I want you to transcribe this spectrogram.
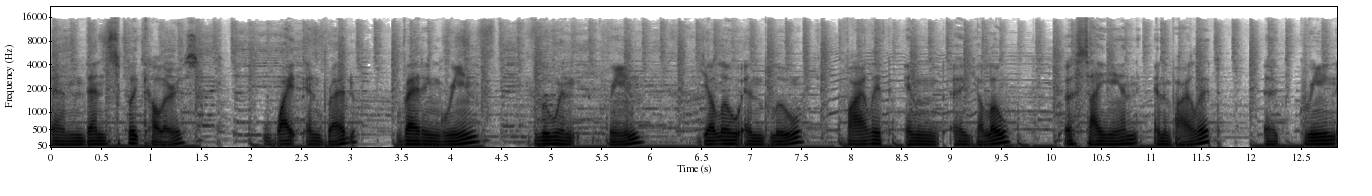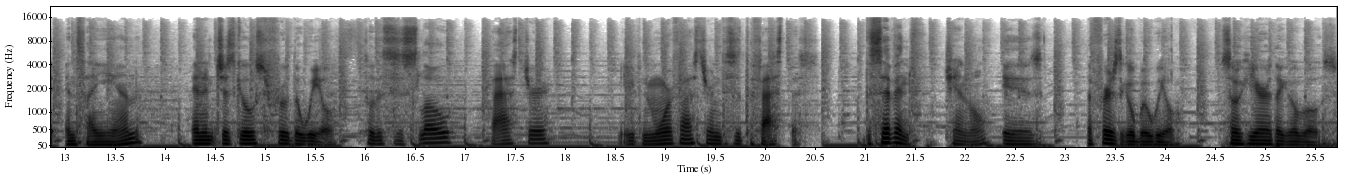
and then split colors, white and red, red and green, blue and green, yellow and blue, violet and uh, yellow, uh, cyan and violet, a green and cyan, and it just goes through the wheel. So this is slow, faster, even more faster, and this is the fastest. The seventh channel is the first gobo wheel. So here are the gobos.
